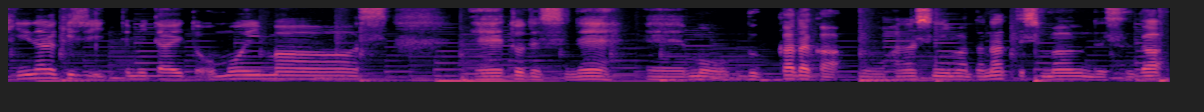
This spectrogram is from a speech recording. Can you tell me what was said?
気になる記事いってみたいと思います。えーとですね、えー、もう物価高のお話にまたなってしまうんですが、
